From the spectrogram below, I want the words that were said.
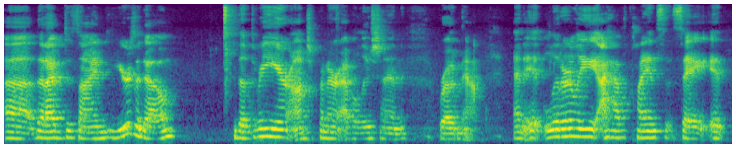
uh, that I've designed years ago, the three year entrepreneur evolution roadmap. And it literally, I have clients that say it,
